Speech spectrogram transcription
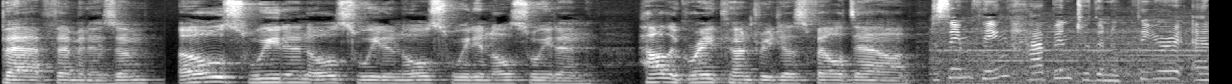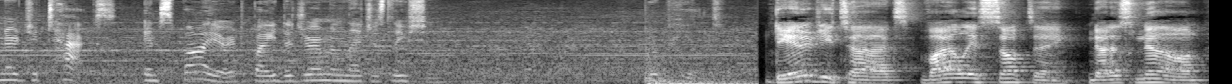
bad feminism. Oh Sweden, oh Sweden, oh Sweden, oh Sweden. How the great country just fell down. The same thing happened to the nuclear energy tax, inspired by the German legislation. Repealed. The energy tax violates something that is known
